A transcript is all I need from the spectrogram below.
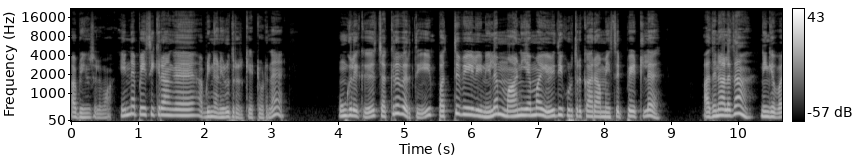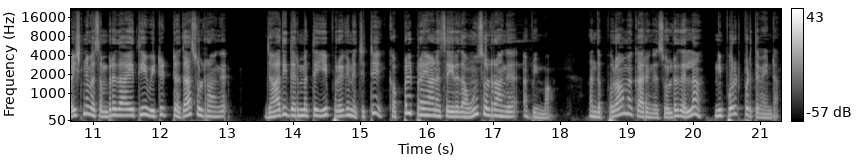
அப்படின்னு சொல்லுவான். என்ன பேசிக்கிறாங்க? அப்படின்னு அனிருத்ரர் கேட்ட உடனே உங்களுக்கு சக்கரவர்த்தி பத்து வேலி நிலம் மானியமாக எழுதி கொடுத்துருக்காராமே செப்பேட்டில் அதனால தான் நீங்கள் வைஷ்ணவ சம்பிரதாயத்தையே விட்டுட்டதா சொல்கிறாங்க ஜாதி தர்மத்தையே புறகணிச்சிட்டு கப்பல் பிரயாணம் செய்கிறதாவும் சொல்கிறாங்க அப்படிம்பா அந்த புறாமக்காரங்க சொல்கிறதெல்லாம் நீ பொருட்படுத்த வேண்டாம்.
